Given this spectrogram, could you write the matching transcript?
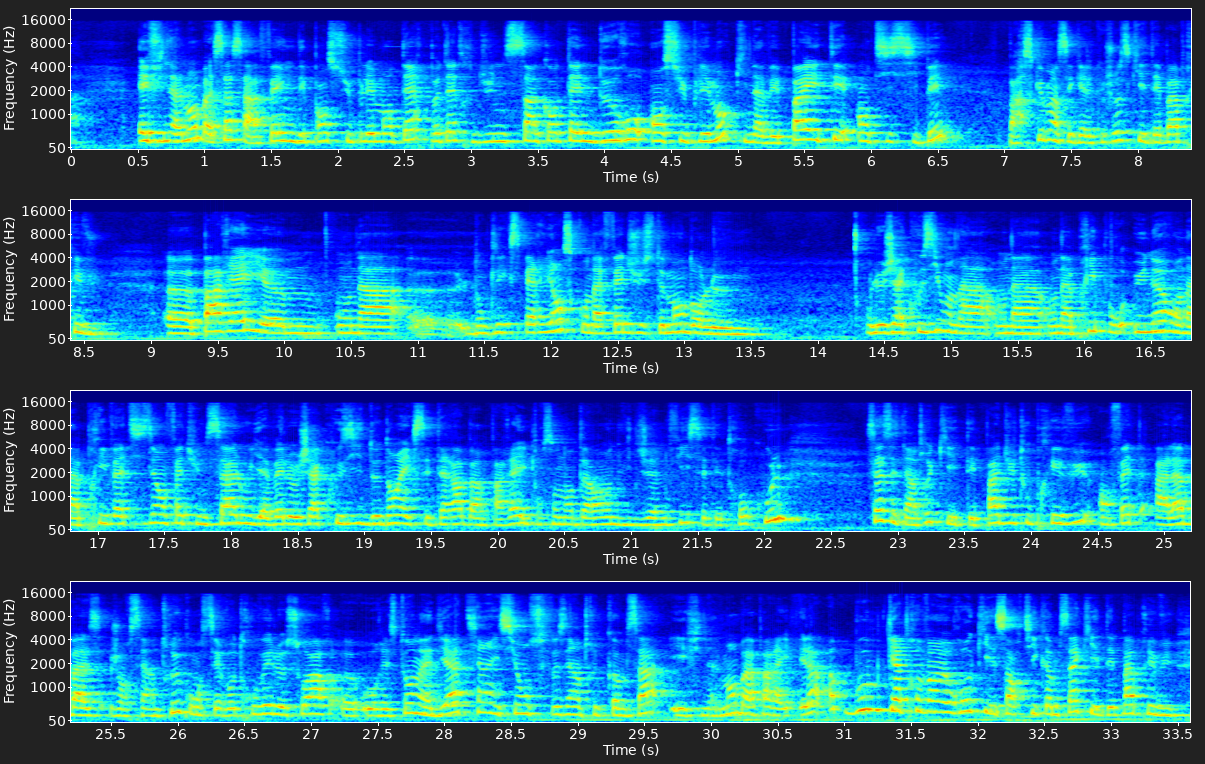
Et finalement, bah, ça, ça a fait une dépense supplémentaire, peut-être d'une cinquantaine d'euros en supplément, qui n'avait pas été anticipée, parce que ben, c'est quelque chose qui n'était pas prévu. Euh, pareil, euh, on a euh, donc l'expérience qu'on a faite justement dans le, le jacuzzi, on a, on, a, on a pris pour une heure, on a privatisé en fait une salle où il y avait le jacuzzi dedans, etc. Ben, pareil, pour son enterrement de vie de jeune fille, c'était trop cool. Ça, c'était un truc qui n'était pas du tout prévu en fait à la base. Genre, c'est un truc, on s'est retrouvé le soir au resto, on a dit, ah tiens, ici on se faisait un truc comme ça, et finalement, bah pareil. Et là, hop, boum, 80 euros qui est sorti comme ça, qui n'était pas prévu.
